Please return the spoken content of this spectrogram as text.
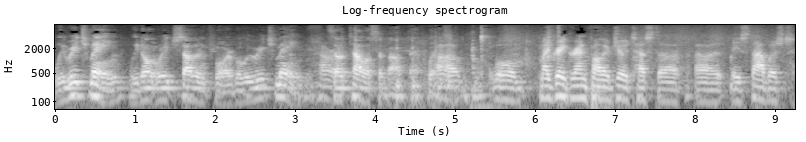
We reach Maine. We don't reach southern Florida, but we reach Maine. All So tell us about that, please. Uh, well, my great grandfather Joe Testa uh, established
